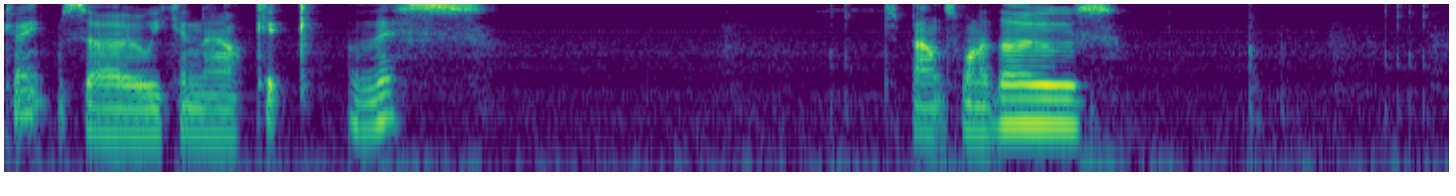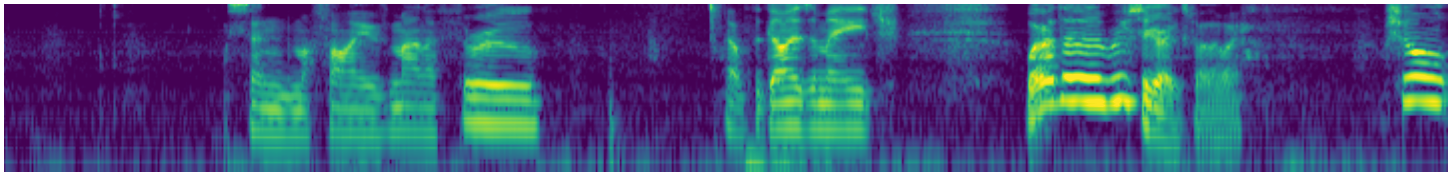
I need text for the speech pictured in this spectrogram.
Okay, so we can now kick this. Just bounce one of those. Send my five mana through. Have the Geysermage. Where are the Roost of Drakes, by the way? I'm sure,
